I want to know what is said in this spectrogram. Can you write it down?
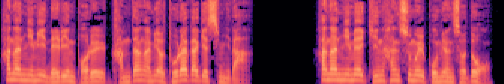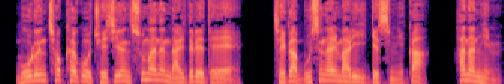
하나님이 내린 벌을 감당하며 돌아가겠습니다. 하나님의 긴 한숨을 보면서도 모른 척하고 죄 지은 수많은 날들에 대해 제가 무슨 할 말이 있겠습니까? 하나님.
